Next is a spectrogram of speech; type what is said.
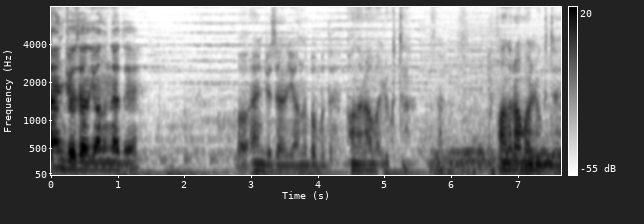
Ən gözəl yanı nədir? Bu ən gözəl yanı bu budur. Panorama lükdür. Panorama lükdür.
